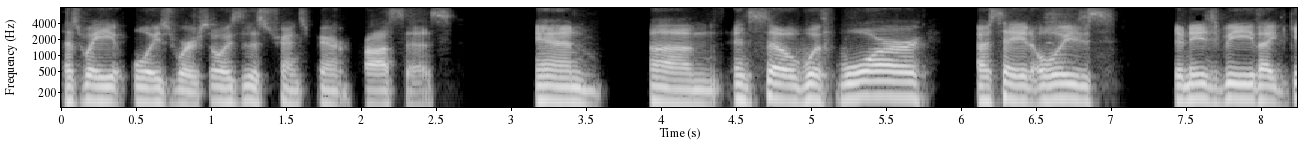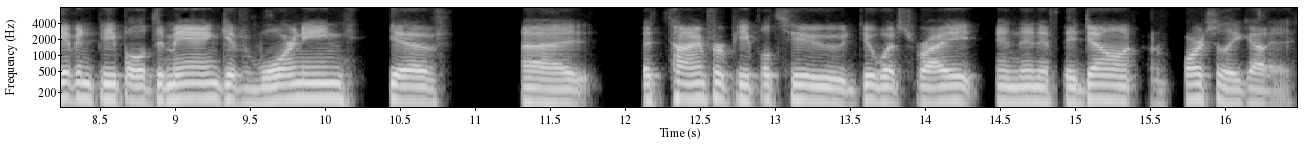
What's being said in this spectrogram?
That's the way he always works, always this transparent process. And um and so with war, I say it always there needs to be like giving people demand, give warning, give uh a time for people to do what's right. And then if they don't unfortunately gotta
